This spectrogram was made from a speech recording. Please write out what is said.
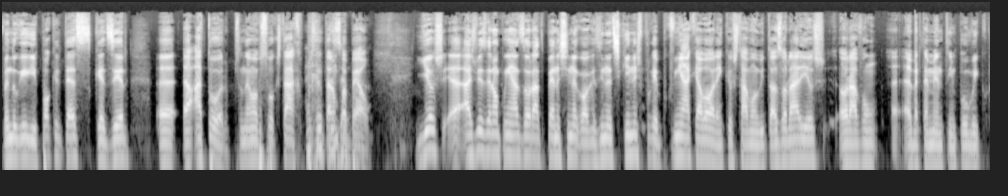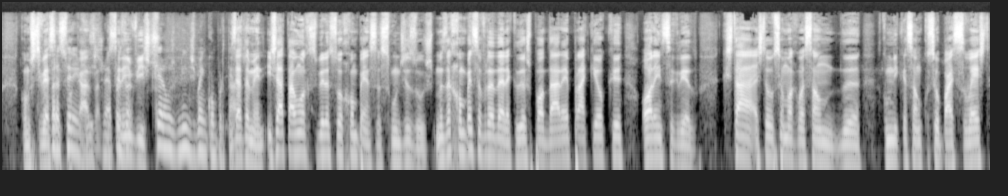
vem do grego hipócritas, quer dizer uh, ator, portanto é uma pessoa que está a representar um papel. E eles às vezes eram apanhados a orar de pé nas sinagogas e nas esquinas, porquê? Porque vinha aquela hora em que eles estavam habituados a orar e eles oravam abertamente em público, como se estivessem em sua casa, vistos, é? para serem vistos. Que eram os meninos bem comportados. Exatamente, e já estavam a receber a sua recompensa, segundo Jesus. Mas a recompensa verdadeira que Deus pode dar é para aquele que ora em segredo, que está a estabelecer uma relação de comunicação com o seu Pai Celeste,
